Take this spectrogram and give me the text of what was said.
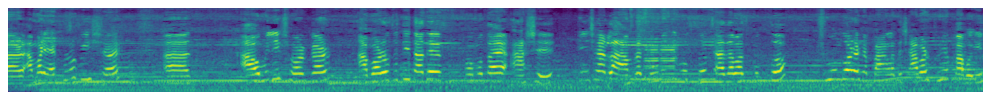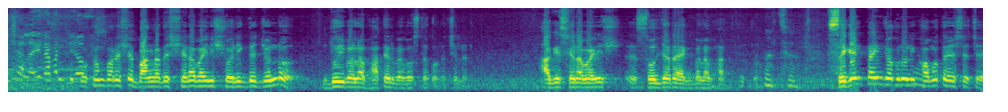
আর আমার এখনও বিশ্বাস আওয়ামী লীগ সরকার আবারও যদি তাদের ক্ষমতায় আসে ইনশাল্লাহ আমরা দুর্নীতিমুক্ত চাঁদাবাজ মুক্ত সুন্দর একটা বাংলাদেশ আবার ফিরে পাবো ইনশাল্লাহ এটা আমার প্রথমবার এসে বাংলাদেশ সেনাবাহিনীর সৈনিকদের জন্য দুই বেলা ভাতের ব্যবস্থা করেছিলেন। আগে সেনাবাহিনীর সোলজাররা এক বেলা ভাত খেত। আচ্ছা। সেকেন্ড টাইম যখন উনি ক্ষমতায় এসেছে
